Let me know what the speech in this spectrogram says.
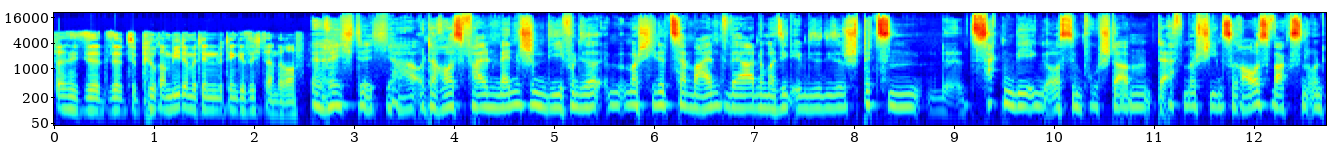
weiß nicht, diese, diese, diese Pyramide mit den, mit den Gesichtern drauf. Richtig, ja. Und daraus fallen Menschen, die von dieser Maschine zermalmt werden. Und man sieht eben diese, diese spitzen äh, Zacken, die irgendwie aus dem Buchstaben Death Machines rauswachsen und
